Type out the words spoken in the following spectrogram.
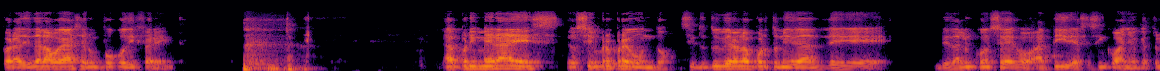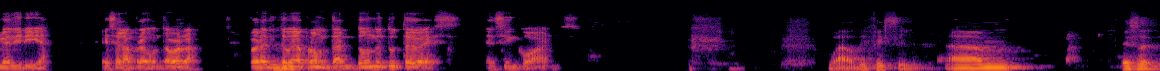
pero a ti te la voy a hacer un poco diferente. La primera es, yo siempre pregunto, si tú tuvieras la oportunidad de, darle un consejo a ti de hace cinco años, ¿qué tú le dirías? Esa es la pregunta, ¿verdad? Pero a ti te voy a preguntar, ¿dónde tú te ves en cinco años? Wow, difícil. eso,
